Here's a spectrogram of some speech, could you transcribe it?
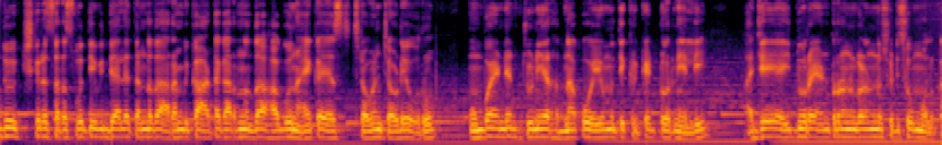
ಇದು ವೀಕ್ಷಕರ, ಸರಸ್ವತಿ ವಿದ್ಯಾಲಯ ತಂಡದ ಆರಂಭಿಕ ಆಟಗಾರನದ ಹಾಗೂ ನಾಯಕ ಎಸ್ ಶ್ರವಣ್ ಚೌಡೆ ಅವರು ಮುಂಬೈ ಇಂಡಿಯನ್ಸ್ ಜೂನಿಯರ್ ಹದಿನಾಲ್ಕು ವಯೋಮಿತಿ ಕ್ರಿಕೆಟ್ ಟೂರ್ನಿಯಲ್ಲಿ ಅಜಯ್ ಐದುನೂರ ಎಂಟು ರನ್ಗಳನ್ನು ಸಿಡಿಸುವ ಮೂಲಕ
